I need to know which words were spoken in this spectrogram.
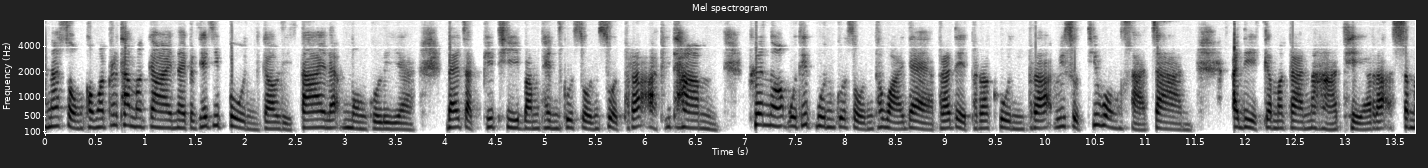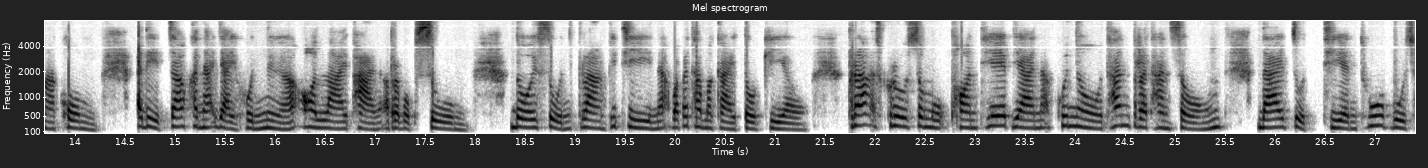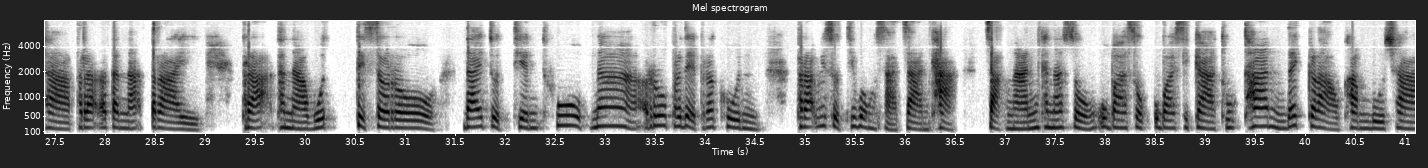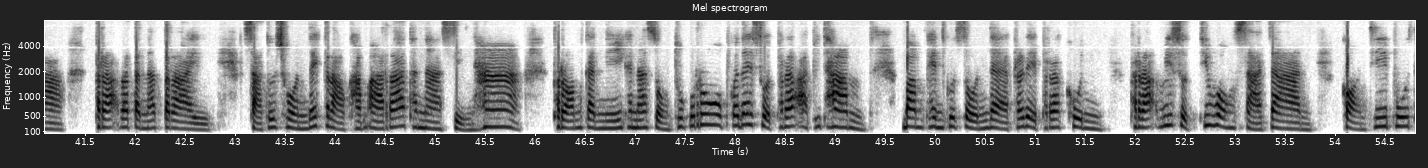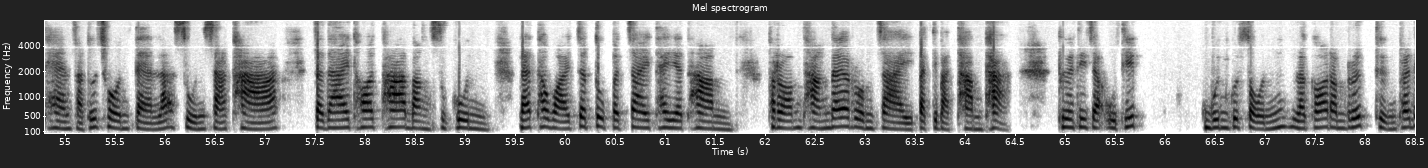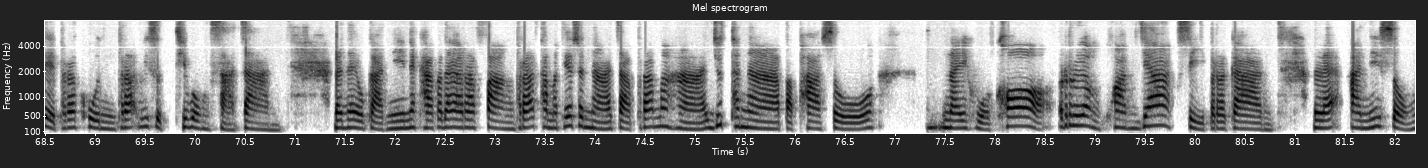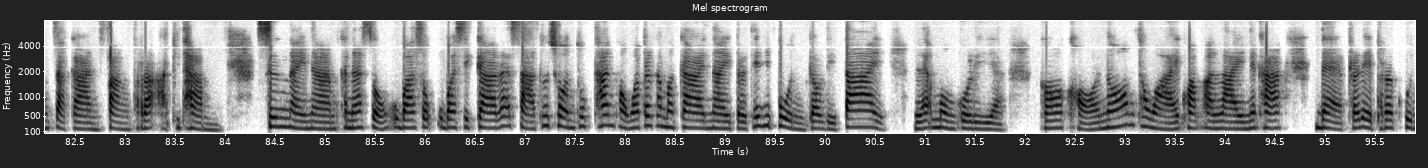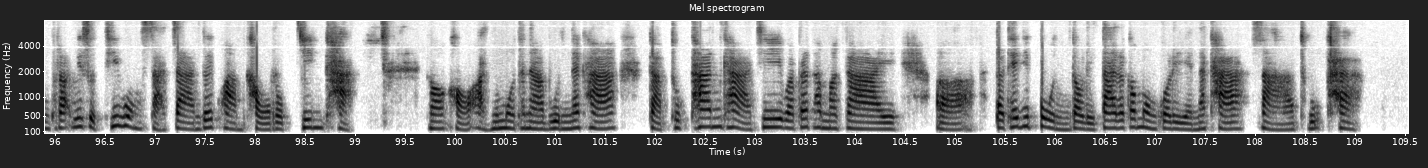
คณะสงฆ์ของวัดพระธรรมกายในประเทศญี่ปุ่น เกาหลีใต้และมองโกเลีย ได้จัดพิธีบำเพ็ญกุศลสวดพระอภิธรรม เพื่อน้อมอุทิศบุญกุศลถวายแด่พระเดชพระคุณ พระวิสุทธิวงศาจารย์ อดีตกรรมการมหาเถระสมาคม อดีตเจ้าคณะใหญ่หนเหนือออนไลน์ผ่านระบบซูม โดยศูนย์กลางพิธีณวัดพระธรรมกายโตเกียว พระครูสมุพรเทพยานคุโนท่านประธานสงฆ์ได้จุดเทียนทูบบูชาพระรัตนตรัย พระธนาวุฒิติสโร ได้จุดเทียนทูบหน้ารูปพระเดชพระคุณ พระวิสุทธิวงศาจารย์ค่ะ จากนั้นคณะสงฆ์อุบาสกอุบาสิกาทุกท่านได้กล่าวคำบูชา พระรัตนตรัย สาธุชนได้กล่าวคำอาราธนาศีลห้าพร้อมกันนี้คณะสงฆ์ทุกรูปก็ได้สวดพระอภิธรรมบำเพ็ญกุศลแด่พระเดชพระคุณ พระวิสุทธิวงศาจารย์ ก่อนที่ผู้แทนสาธุชนแต่ละศูนย์สาขา จะได้ทอดผ้าบางสุกุล และถวายจตุปัจจัยทายธรรม พร้อมทั้งได้รวมใจปฏิบัติธรรมค่ะ เพื่อที่จะอุทิศ บุญกุศล แล้วก็รำลึกถึงพระเดชพระคุณ พระวิสุทธิวงศาจารย์ และในโอกาสนี้นะคะก็ได้รับฟังพระธรรมเทศนาจากพระมหายุทธนาปภาโส ในหัวข้อเรื่องความยากสี่ประการ และอนิสงส์จากการฟังพระอภิธรรม ซึ่งในนามคณะสงฆ์อุบาสกอุบาสิกาและสาธุชนทุกท่านของวัดพระธรรมกายในประเทศญี่ปุ่น เกาหลีใต้ และมองโกเลีย ก็ขอน้อมถวายความอาลัยนะคะ แด่พระเดชพระคุณพระวิสุทธิวงศาจารย์ด้วยความเคารพยิ่งค่ะ ก็ขออนุโมทนาบุญนะคะ กับทุกท่านค่ะ ที่วัดพระธรรมกายประเทศญี่ปุ่น เกาหลีใต้แล้วก็มองโกเลียนะคะ สาธุค่ะ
